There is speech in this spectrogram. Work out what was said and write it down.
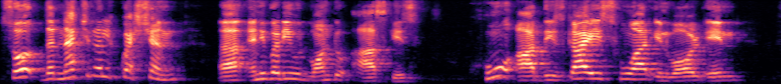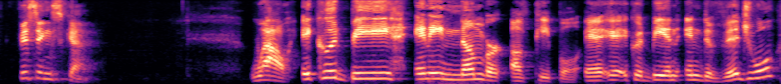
So the natural question uh, anybody would want to ask is, who are these guys who are involved in phishing scam? Wow, it could be any number of people. It, it, could be an individual.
